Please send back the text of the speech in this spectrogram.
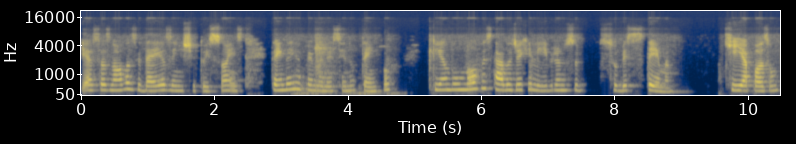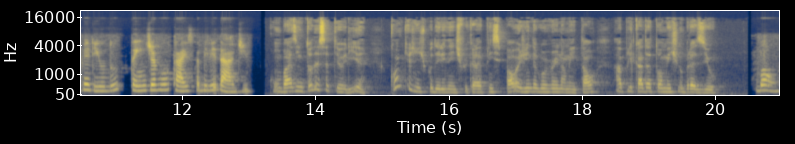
e essas novas ideias e instituições tendem a permanecer no tempo, criando um novo estado de equilíbrio no sub subsistema, que, após um período, tende a voltar à estabilidade. Com base em toda essa teoria, como que a gente poderia identificar a principal agenda governamental aplicada atualmente no Brasil? Bom,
